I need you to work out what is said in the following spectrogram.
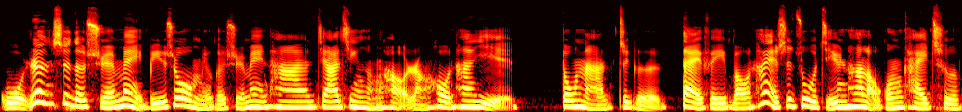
我认识的学妹，比如说我们有个学妹，她家境很好，然后她也都拿这个带飞包，她也是做捷运，她老公开车，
